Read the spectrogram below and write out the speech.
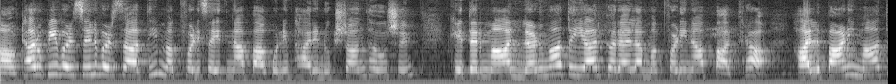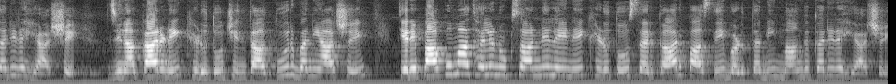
માવઠારૂપી વરસેલ વરસાદથી મગફળી સહિતના પાકોને ભારે નુકસાન થયું છે. ખેતરમાં લણવા તૈયાર કરાયેલા મગફળીના પાથરા હાલ પાણીમાં તરી રહ્યા છે. જેના કારણે ખેડૂતો ચિંતાતુર બન્યા છે. ત્યારે પાકોમાં થયેલા નુકસાનને લઈને ખેડૂતો સરકાર પાસે વળતરની માંગ કરી રહ્યા છે.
